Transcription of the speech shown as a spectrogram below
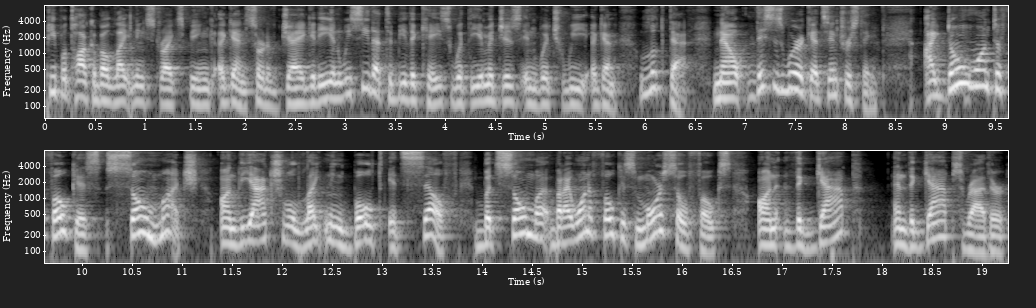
people talk about lightning strikes being again sort of jaggedy and we see that to be the case with the images in which we again looked at. Now this is where it gets interesting. I don't want to focus so much on the actual lightning bolt itself but so much but i want to focus more so folks on the gap and the gaps rather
